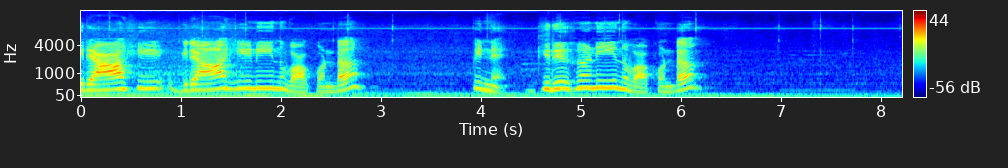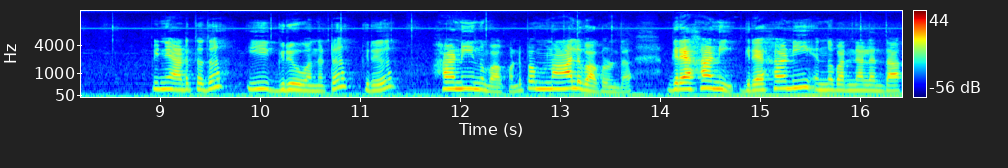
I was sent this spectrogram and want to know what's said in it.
ഗ്രാഹി ഗ്രാഹിണി എന്ന് വാക്കുണ്ട്. പിന്നെ ഗൃഹിണി എന്ന് വാക്കുണ്ട്. പിന്നെ അടുത്തത് ഈ ഗ്രൂ വന്നിട്ട് ഗൃഹണി എന്ന് വാക്കുണ്ട്. ഇപ്പം നാല് വാക്കുകളുണ്ട്. ഗ്രഹണി. ഗ്രഹണി എന്ന് പറഞ്ഞാൽ എന്താ?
